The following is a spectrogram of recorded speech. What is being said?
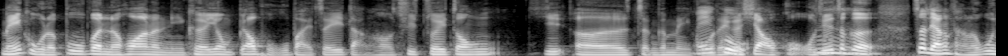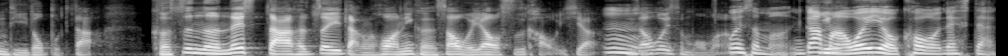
美股的部分的话呢，你可以用标普五百这一档哦去追踪一呃整个美国的一个效果。我觉得这个、嗯、这两档的问题都不大。可是呢，Nasdaq 这一档的话，你可能稍微要思考一下。嗯，你知道为什么吗？为什么？你干嘛？我也有扣 Nasdaq，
